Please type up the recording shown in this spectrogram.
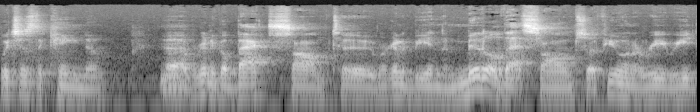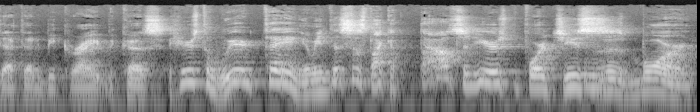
which is the kingdom. Uh, we're going to go back to Psalm 2. We're going to be in the middle of that psalm. So if you want to reread that, that'd be great. Because here's the weird thing. I mean, this is like a thousand years before Jesus is born.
